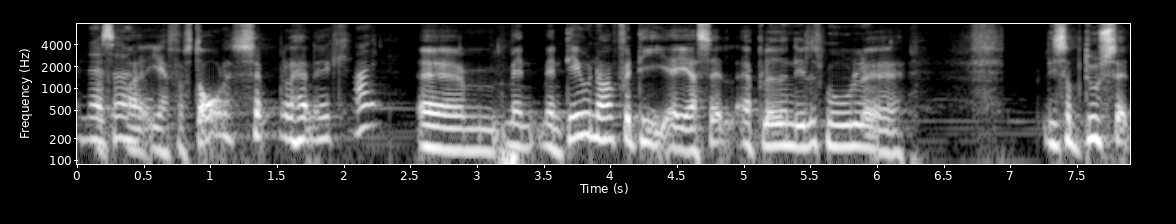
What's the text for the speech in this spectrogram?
men altså... Og jeg forstår det simpelthen ikke. Nej. Øhm, men, men det er jo nok fordi, at jeg selv er blevet en lille smule, øh, ligesom du selv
